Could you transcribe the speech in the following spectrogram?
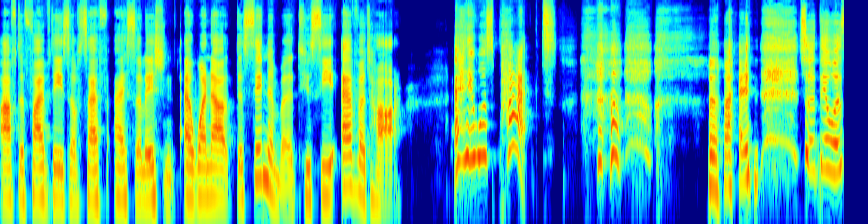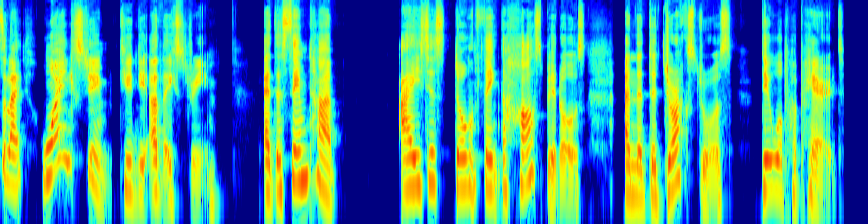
After five days of self isolation, I went out the cinema to see Avatar, and it was packed. so there was like one extreme to the other extreme. At the same time, I just don't think the hospitals and the, the drugstores they were prepared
